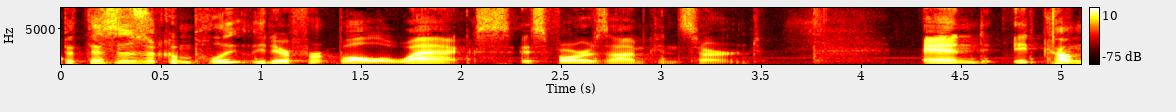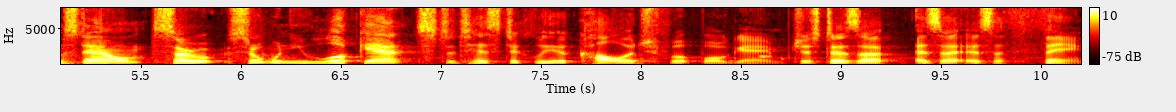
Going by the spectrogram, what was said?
But this is a completely different ball of wax as far as I'm concerned. And it comes down so so when you look at statistically a college football game, just as a as a as a thing,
